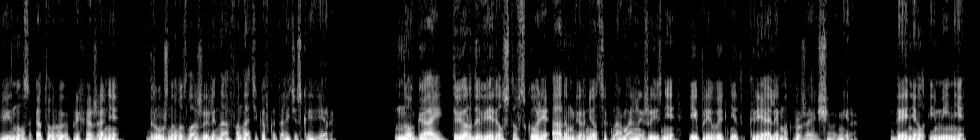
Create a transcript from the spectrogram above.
вину за которую прихожане дружно возложили на фанатиков католической веры. Но Гай твердо верил, что вскоре Адам вернется к нормальной жизни и привыкнет к реалиям окружающего мира. Дэниел и Минни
